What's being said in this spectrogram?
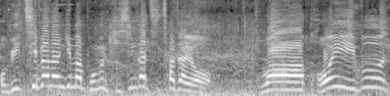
어, 위치 변환기만 보면 귀신같이 찾아요. 와 거의 이분.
